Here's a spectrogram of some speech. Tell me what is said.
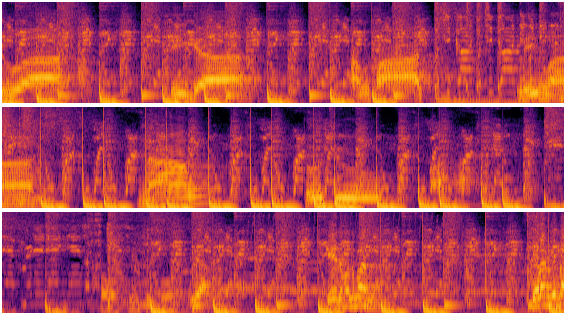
dua, tiga, empat, lima, enam, tujuh. Oke cukup. Ya. Oke teman-teman. Sekarang kita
